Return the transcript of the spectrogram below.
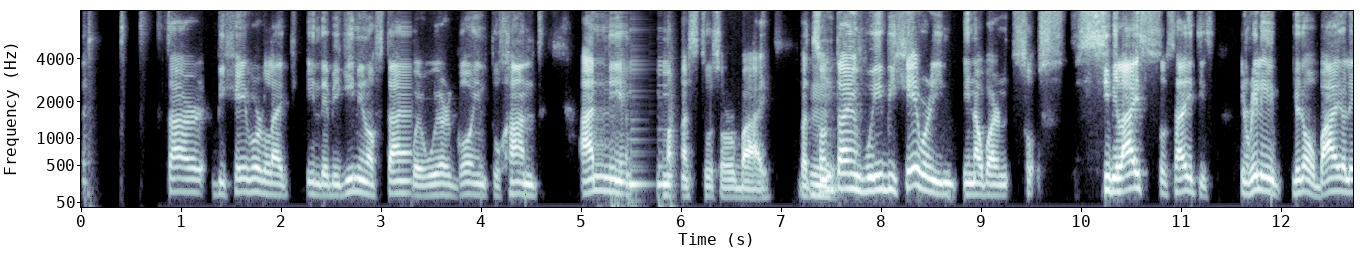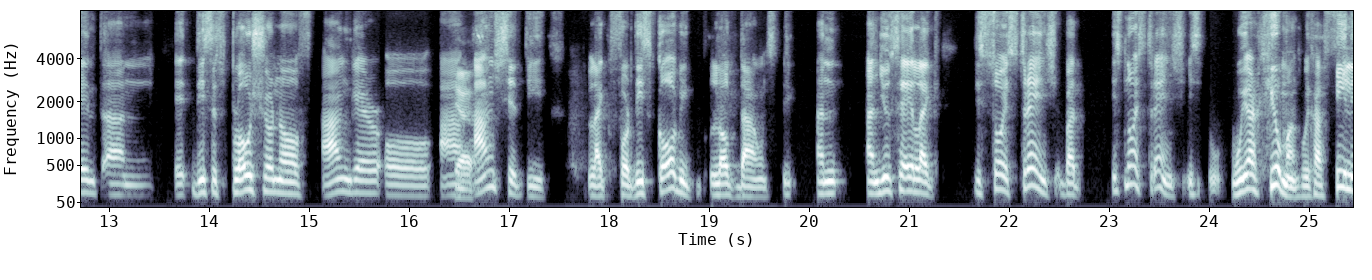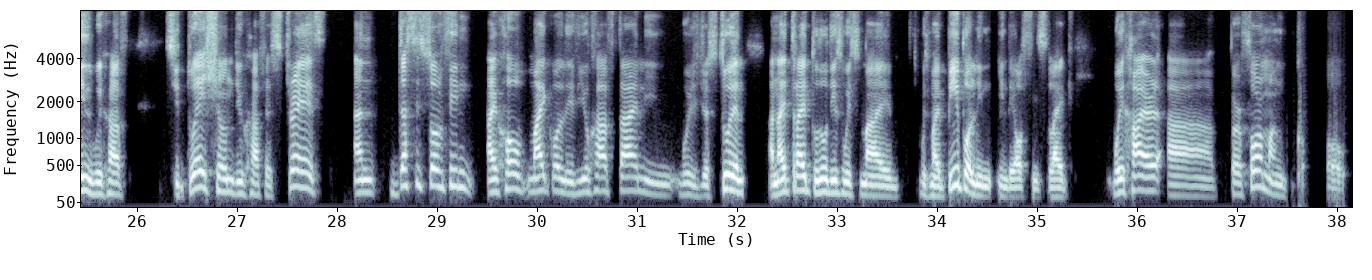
start behavior like in the beginning of time where we're going to hunt animals to survive but mm. sometimes we behave in, in our so, civilized societies in really, you know, violent and it, this explosion of anger or uh, yes. anxiety, like for these COVID lockdowns. And, and you say like, it's so strange, but it's not strange. It's, we are human. We have feelings, we have situations, you have stress. And that is something I hope, Michael, if you have time in, with your student, and I try to do this with my with my people in, in the office, like we hired a performance coach.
